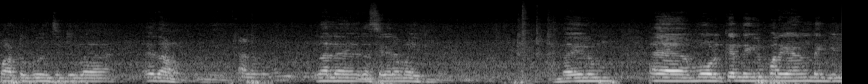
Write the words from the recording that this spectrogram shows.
പാട്ടൊക്കെ വെച്ചിട്ടുള്ള ഇതാണോ? നല്ല രസകരമായിട്ടുണ്ട്. എന്തായാലും മോൾക്ക് എന്തെങ്കിലും പറയാനുണ്ടെങ്കിൽ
